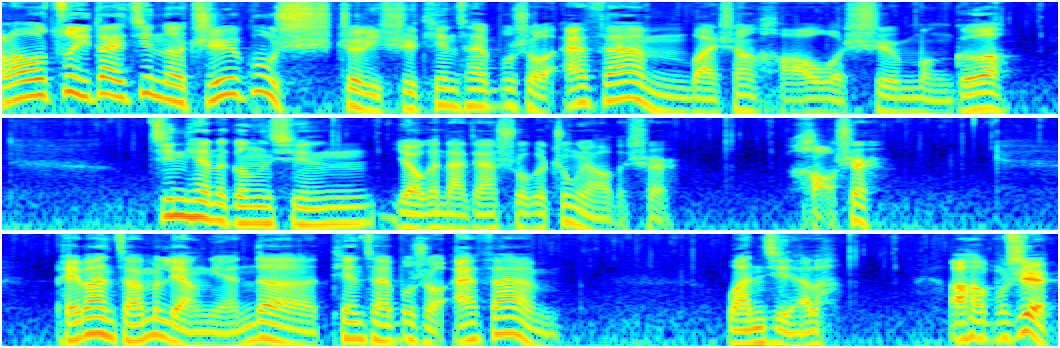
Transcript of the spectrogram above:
捞最带劲的职业故事，这里是天才捕手 FM。晚上好，我是猛哥。今天的更新要跟大家说个重要的事儿，好事儿。陪伴咱们两年的天才捕手 FM 完结了啊，不是，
